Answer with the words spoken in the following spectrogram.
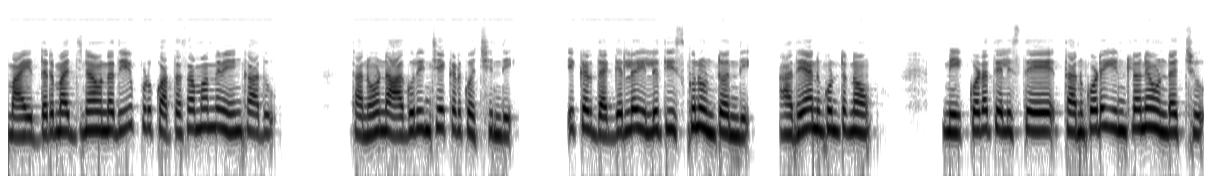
మా ఇద్దరి మధ్యన ఉన్నది ఇప్పుడు కొత్త సంబంధం ఏం కాదు. తను నా గురించే ఇక్కడికి వచ్చింది. ఇక్కడ దగ్గరలో ఇల్లు తీసుకుని ఉంటుంది. అదే అనుకుంటున్నాం. మీకు కూడా తెలిస్తే తను కూడా ఇంట్లోనే ఉండొచ్చు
